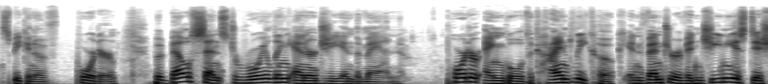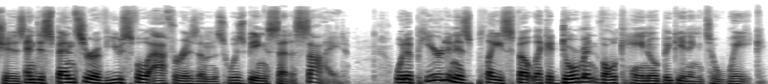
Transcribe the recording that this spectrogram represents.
Speaking of Porter, but Bell sensed roiling energy in the man. Porter Engle, the kindly cook, inventor of ingenious dishes, and dispenser of useful aphorisms, was being set aside. What appeared in his place felt like a dormant volcano beginning to wake,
